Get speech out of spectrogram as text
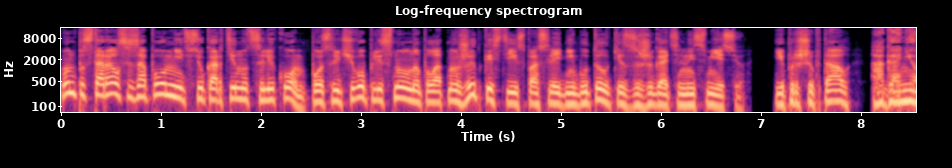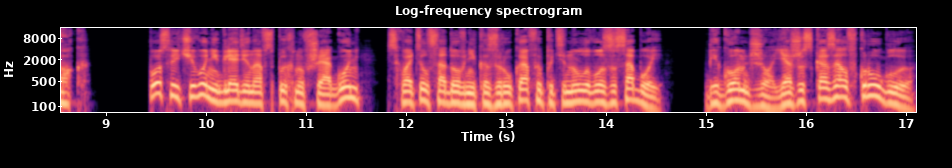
Он постарался запомнить всю картину целиком, после чего плеснул на полотно жидкости из последней бутылки с зажигательной смесью и прошептал «Огонек». После чего, не глядя на вспыхнувший огонь, схватил садовника за рукав и потянул его за собой. «Бегом, Джо, я же сказал в круглую.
